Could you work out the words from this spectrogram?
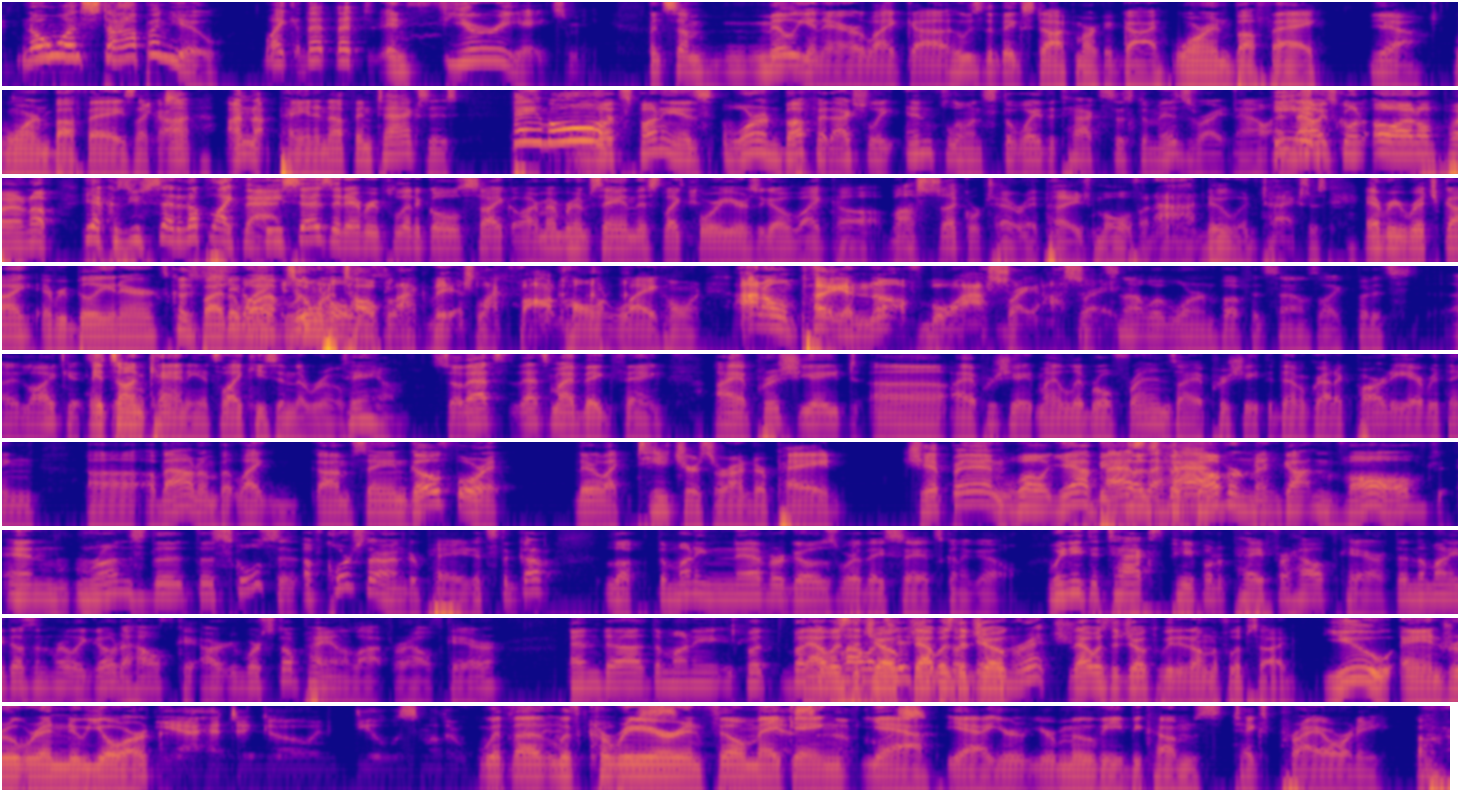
No one's stopping you. Like that that infuriates me. When some millionaire, like uh, who's the big stock market guy? Warren Buffett. Yeah. Warren Buffett is like, I, I'm not paying enough in taxes. Pay more. What's funny is Warren Buffett actually influenced the way the tax system is right now, and He now inf- he's going, "Oh, I don't pay enough." Yeah, because you set it up like that. He says it every political cycle. I remember him saying this like four years ago. Like, uh, my secretary pays more than I do in taxes. Every rich guy, every billionaire. 'cause by she the don't way, have is going to loopholes. talk like this, like foghorn leghorn. I don't pay enough, boy. I say, I say. That's not what Warren Buffett sounds like, but it's I like it. It's still. uncanny. It's like he's in the room. Damn. So that's that's my big thing. I appreciate uh, I appreciate my liberal friends. I appreciate the Democratic Party, everything uh, about them. But like I'm saying, go for it. They're like teachers are underpaid. Chip in. Well, yeah, because the the, government got involved and runs the the school system. Of course, they're underpaid. It's the gov. Look, the money never goes where they say it's going to go. We need to tax people to pay for health care. Then the money doesn't really go to health care. We're still paying a lot for health care. And uh, the money, but but that was the joke. That was the joke. Rich. That was the joke we did on the flip side. You, Andrew, were in New York Yeah, I had to go and deal with some other with uh, with things. career in filmmaking. Yes, yeah, yeah. Your your movie becomes takes priority over,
